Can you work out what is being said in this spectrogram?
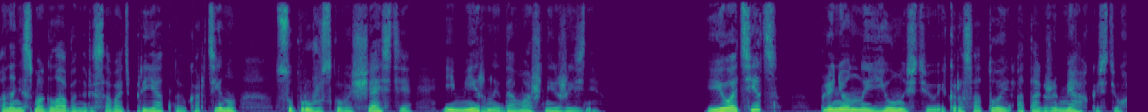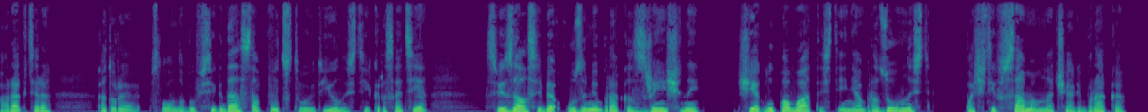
она не смогла бы нарисовать приятную картину супружеского счастья и мирной домашней жизни. Ее отец, плененный юностью и красотой, а также мягкостью характера, которая словно бы всегда сопутствует юности и красоте, связал себя узами брака с женщиной, чья глуповатость и необразованность почти в самом начале брака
